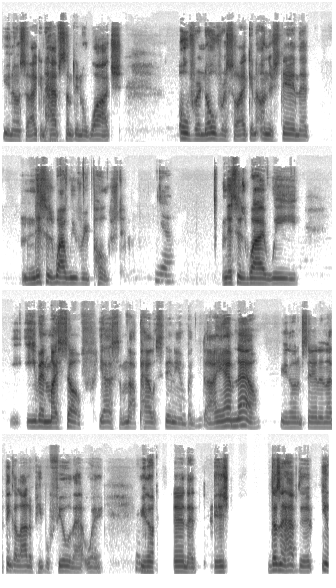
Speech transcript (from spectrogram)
you know, so I can have something to watch over and over so I can understand that this is why we repost. Yeah. This is why we even myself, yes, I'm not Palestinian, but I am now. You know what I'm saying? And I think a lot of people feel that way. Mm-hmm. You know, and that it doesn't have to, you know,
